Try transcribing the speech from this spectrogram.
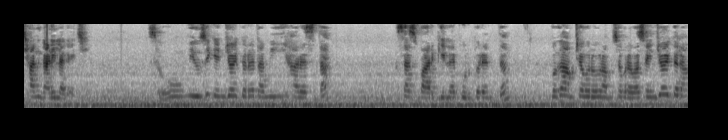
छान गाणी लागायची. सो म्युझिक एन्जॉय करत आम्ही हा रस्ता असाच पार आहे पुढपर्यंत. बघा आमच्याबरोबर आमचा प्रवास एन्जॉय करा.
